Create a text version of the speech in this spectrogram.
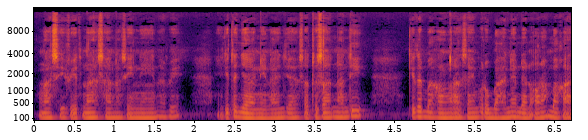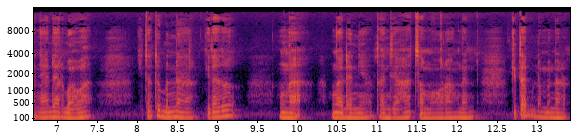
ngasih fitnah sana sini tapi ya kita jalanin aja. Satu saat nanti kita bakal ngerasain perubahannya dan orang bakal nyadar bahwa kita tuh benar kita tuh nggak nggak ada niatan jahat sama orang dan kita benar-benar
